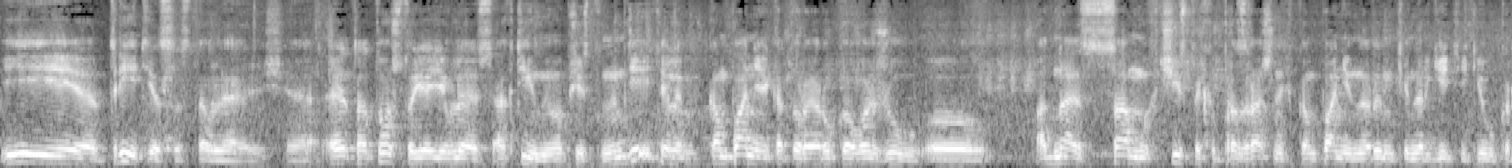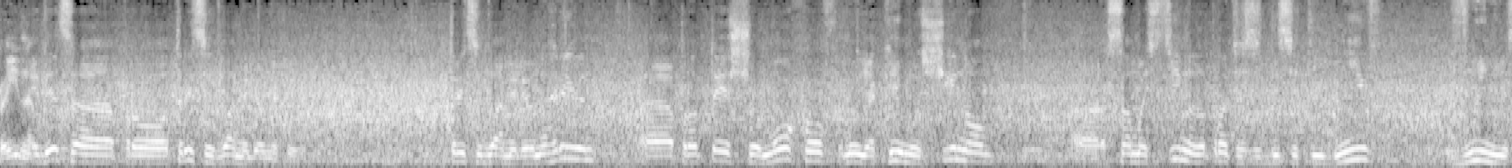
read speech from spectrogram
И третья составляющая – это то, что я являюсь активным общественным деятелем. Компания, которой я руковожу, э, одна из самых чистых и прозрачных компаний на рынке энергетики Украины. Йдеться про 32 мільйони гривень. 32 мільйони гривень е, про те, що Мохов ну, якимось чином е, самостійно на протязі 10 днів виніс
